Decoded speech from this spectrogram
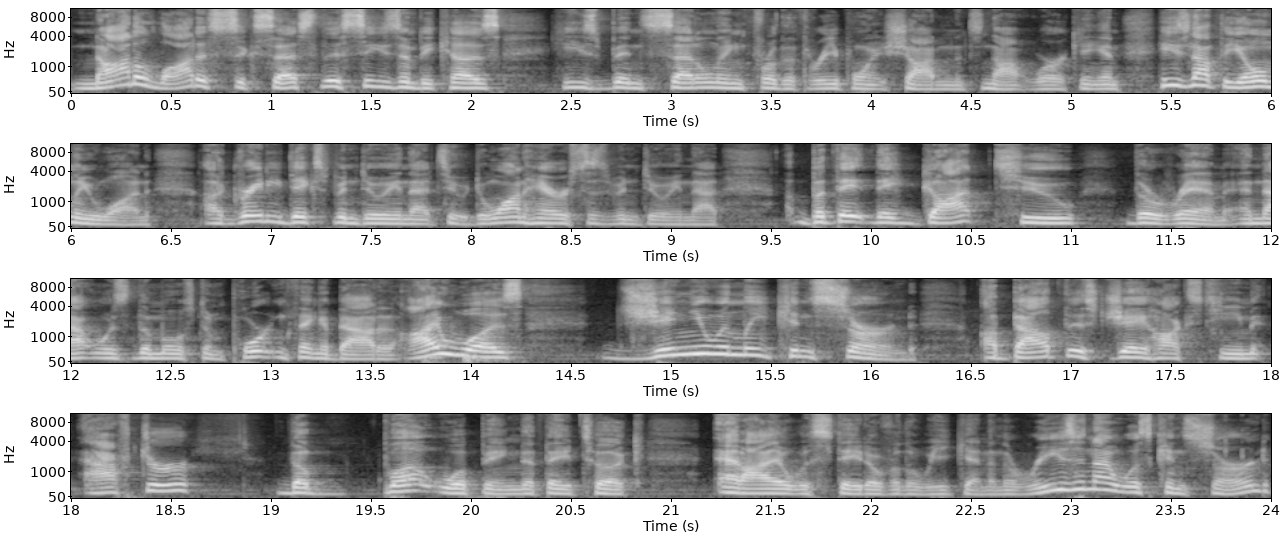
not a lot of success this season because he's been settling for the three point shot and it's not working. And he's not the only one. Uh, Grady Dick's been doing that too. Dajuan Harris has been doing that. But they, they got to the rim, and that was the most important thing about it. I was genuinely concerned about this Jayhawks team after the butt whooping that they took at Iowa State over the weekend. And the reason I was concerned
